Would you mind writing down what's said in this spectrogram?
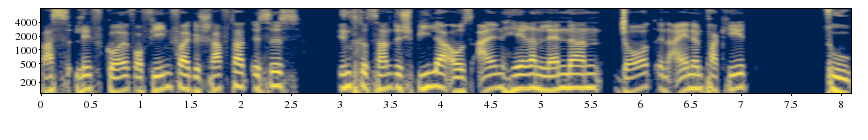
was Liv Golf auf jeden Fall geschafft hat, ist es, interessante Spieler aus allen Herrenländern dort in einem Paket zu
